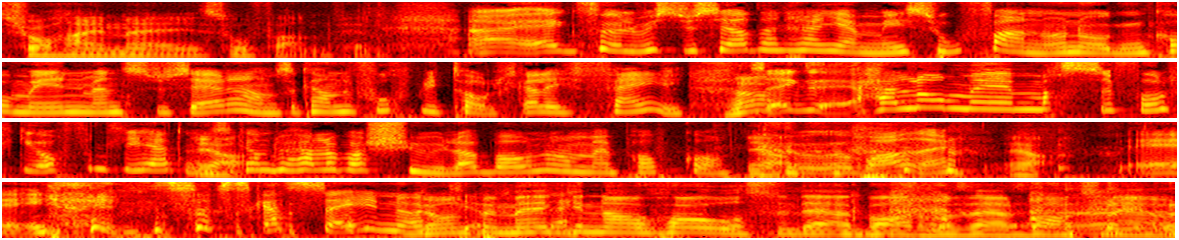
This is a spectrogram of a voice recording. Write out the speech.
se hjemme i sofaen-film? Eh, Jeg føler Hvis du ser den her hjemme i sofaen, og noen kommer inn mens du ser den, så kan det fort bli tolka litt feil. Ja. Så jeg, Heller med masse folk i offentligheten, Ja. så kan du heller bare skjule bona med popkorn. Ja. Det går bra, det. Ja. Det er ingen som skal si noe. Don't be making no holes in that bottom of that box now.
